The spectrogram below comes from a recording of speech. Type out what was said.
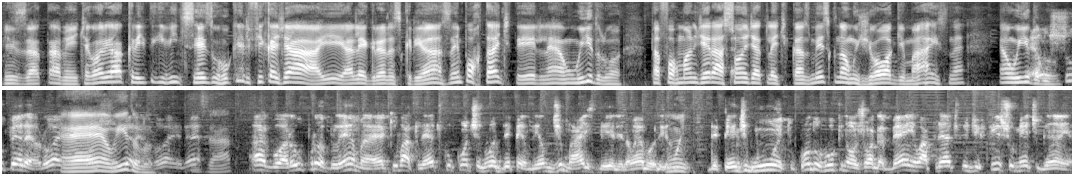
Exatamente. Agora eu acredito que 26 o Hulk ele fica já aí alegrando as crianças. É importante ter ele, né? É um ídolo. Tá formando gerações de atleticanos, mesmo que não jogue mais, né? É um ídolo. É um super-herói. É, é um, um ídolo. Né? Exato. Agora, o problema é que o Atlético continua dependendo demais dele, não é, Murilo? Muito. Depende muito. Quando o Hulk não joga bem, o Atlético dificilmente ganha.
